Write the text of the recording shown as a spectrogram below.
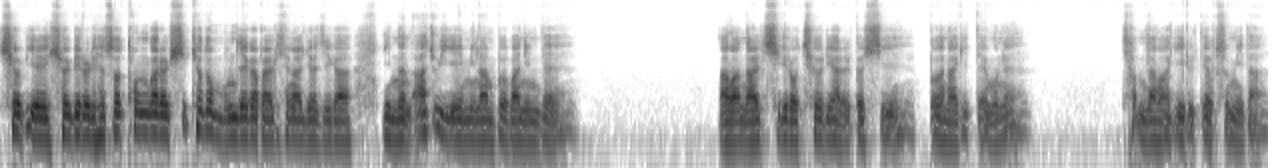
협의에 협의를 해서 통과를 시켜도 문제가 발생할 여지가 있는 아주 예민한 법안인데 아마 날치기로 처리할 것이 뻔하기 때문에 참담하기 이를 데 없습니다.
